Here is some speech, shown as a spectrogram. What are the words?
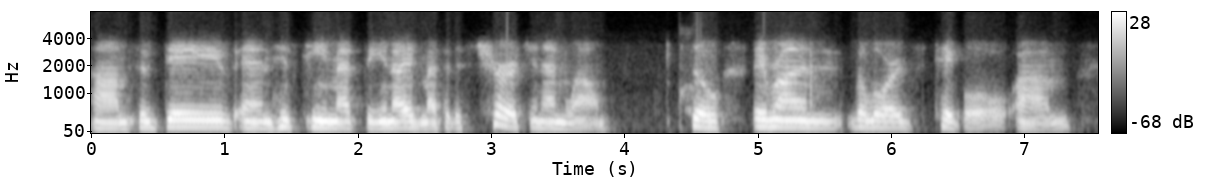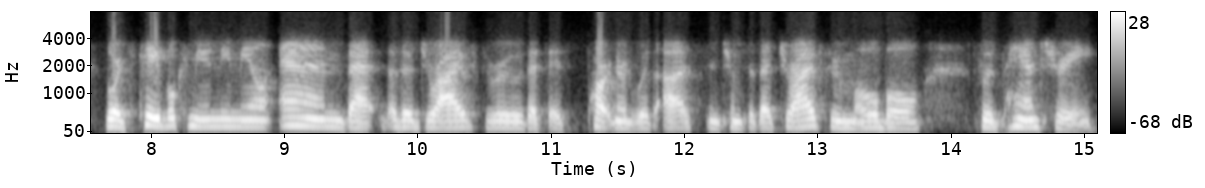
Um, so Dave and his team at the United Methodist Church in Endwell. So they run the Lord's Table, um, Lord's Table community meal, and that the drive-through that they've partnered with us in terms of that drive-through mobile food pantry.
